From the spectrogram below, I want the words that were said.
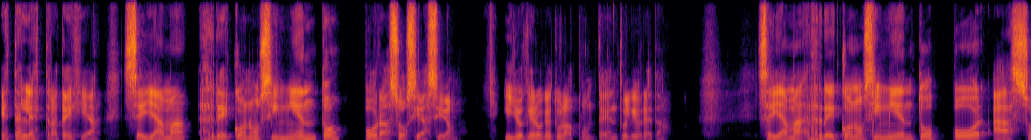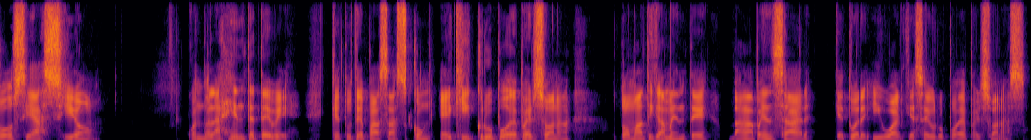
Esta es la estrategia. Se llama reconocimiento por asociación. Y yo quiero que tú lo apuntes en tu libreta. Se llama reconocimiento por asociación. Cuando la gente te ve que tú te pasas con X grupo de personas, automáticamente van a pensar que tú eres igual que ese grupo de personas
